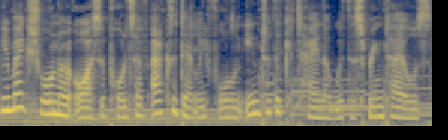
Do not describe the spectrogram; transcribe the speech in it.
we make sure no isopods have accidentally fallen into the container with the springtails.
